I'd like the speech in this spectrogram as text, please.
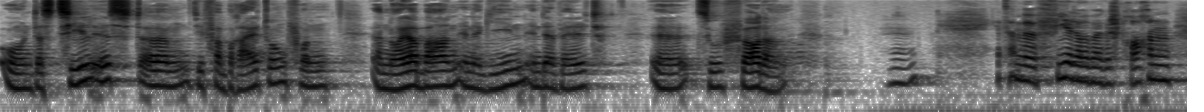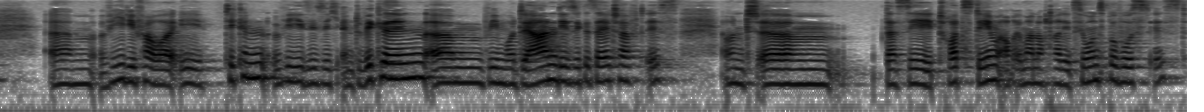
Und das Ziel ist, ähm, die Verbreitung von erneuerbaren Energien in der Welt äh, zu fördern. Mhm. Jetzt haben wir viel darüber gesprochen, ähm, wie die VAE ticken, wie sie sich entwickeln, ähm, wie modern diese Gesellschaft ist und dass sie trotzdem auch immer noch traditionsbewusst ist.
